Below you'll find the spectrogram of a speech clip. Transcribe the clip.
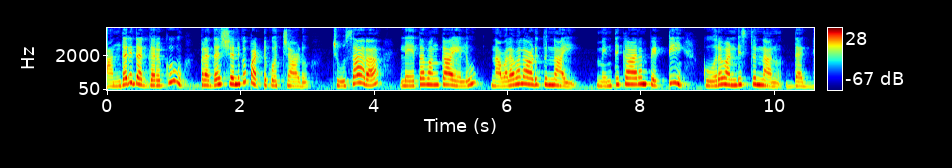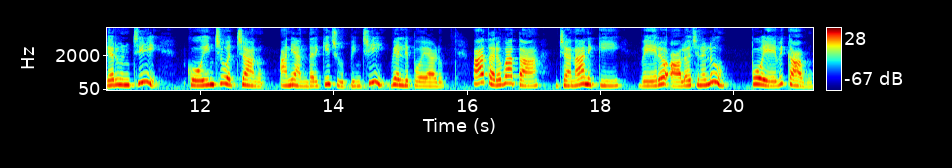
అందరి దగ్గరకు ప్రదర్శనకు పట్టుకొచ్చాడు. చూసారా లేత వంకాయలు నవలవలాడుతున్నాయి. మెంతికారం పెట్టి కూర వండిస్తున్నాను. దగ్గరుంచి కోయించి వచ్చాను అని అందరికీ చూపించి వెళ్ళిపోయాడు. ఆ తరువాత జనానికి వేరే ఆలోచనలు పోయేవి కావు.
